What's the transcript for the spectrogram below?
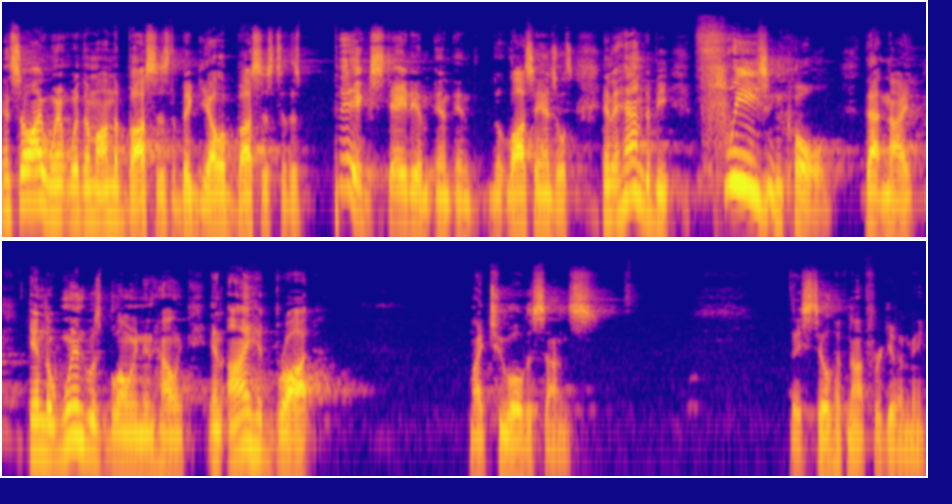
And so I went with them on the buses, the big yellow buses, to this big stadium in, in Los Angeles. And it happened to be freezing cold that night. And the wind was blowing and howling. And I had brought my two oldest sons. They still have not forgiven me.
